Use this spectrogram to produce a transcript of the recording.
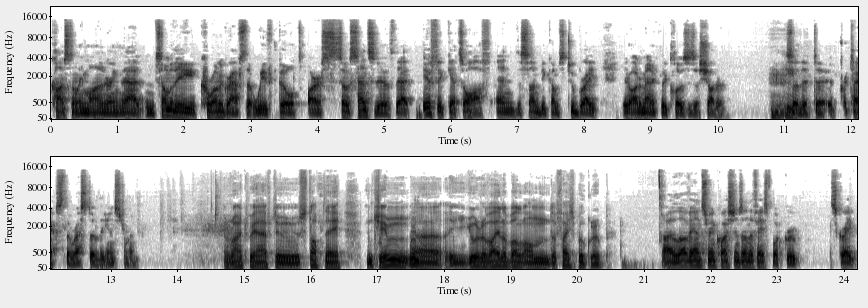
constantly monitoring that. And some of the coronagraphs that we've built are so sensitive that if it gets off and the sun becomes too bright, it automatically closes a shutter mm-hmm. so that uh, it protects the rest of the instrument. Right, we have to stop there. Jim, mm. uh, you're available on the Facebook group. I love answering questions on the Facebook group. It's great.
